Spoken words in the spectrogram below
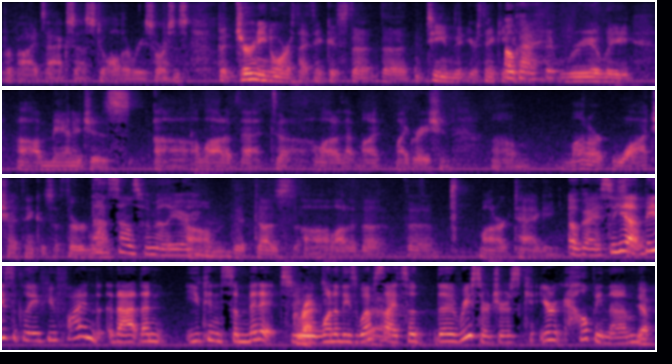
Provides access to all their resources. But Journey North, I think, is the, the team that you're thinking Okay. about that really uh, manages uh, a lot of that uh, a lot of that mi- migration. Um, Monarch Watch, I think, is a third one That sounds familiar. um, that does uh, a lot of the, the monarch tagging. Okay, so yeah, So- basically, if you find that, then you can submit it to Correct. one of these websites. So the researchers, can, you're helping them, Yep.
